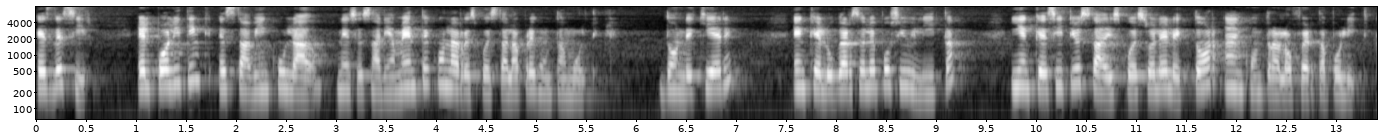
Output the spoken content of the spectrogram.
Es decir, el politing está vinculado necesariamente con la respuesta a la pregunta múltiple. ¿Dónde quiere? ¿En qué lugar se le posibilita? ¿Y en qué sitio está dispuesto el elector a encontrar la oferta política?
